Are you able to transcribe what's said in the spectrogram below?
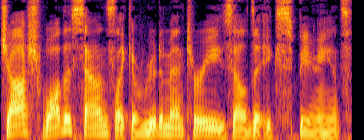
Josh, while this sounds like a rudimentary Zelda experience,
